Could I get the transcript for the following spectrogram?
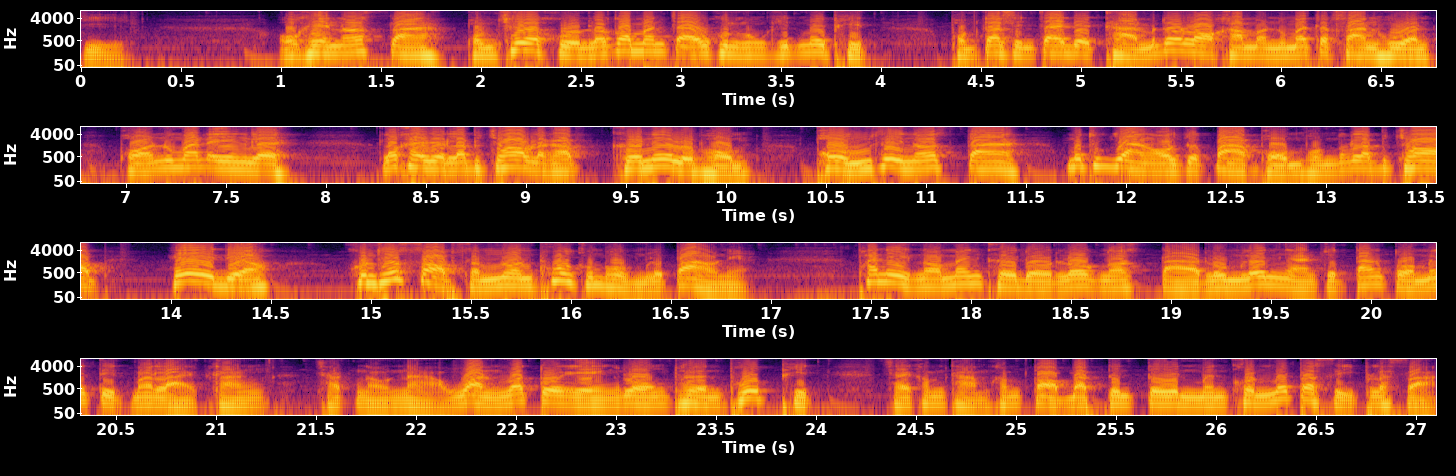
ที โอเคนอสตาผมเชื่อคุณแล้วก็มั่นใจว่าคุณคงคิดไม่ผิด ผมตัดสินใจเด็ดขาดไม่ต้องรอคำอนุมัติจากซานฮวนพออนุมัติเองเลย แล้วใครจะรับผิดชอบล่ะครับเคอร์เนลหรือผม ผมสินอสตาเมื่อทุกอย่างออกจากปากผม ผมต้องรับผิดชอบเฮ้เดี๋ยว คุณทดสอบสำนวนพูดของผมหรือเปล่าเนี่ย พันเอกนอร์แมนเคยโดนโลกนอสตารุมเล่นงานจนตั้งตัวไม่ติดมาหลายครั้ง ชักหนาวหนาววันว่าตัวเองหลงเพลินพูดผิด ใช้คำถามคำตอบแบบตื่นๆ เหมือนคนไม่ประสีประสา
